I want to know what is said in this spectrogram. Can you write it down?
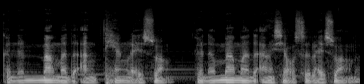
可能慢慢的按天来算，可能慢慢的按小时来算了。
